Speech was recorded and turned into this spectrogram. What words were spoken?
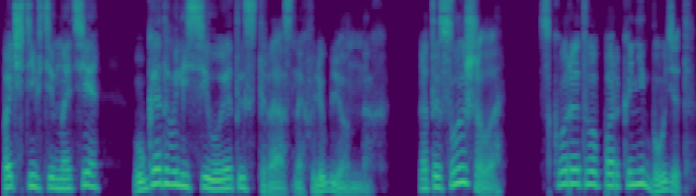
почти в темноте, угадывались силуэты страстных влюбленных. «А ты слышала? Скоро этого парка не будет»,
